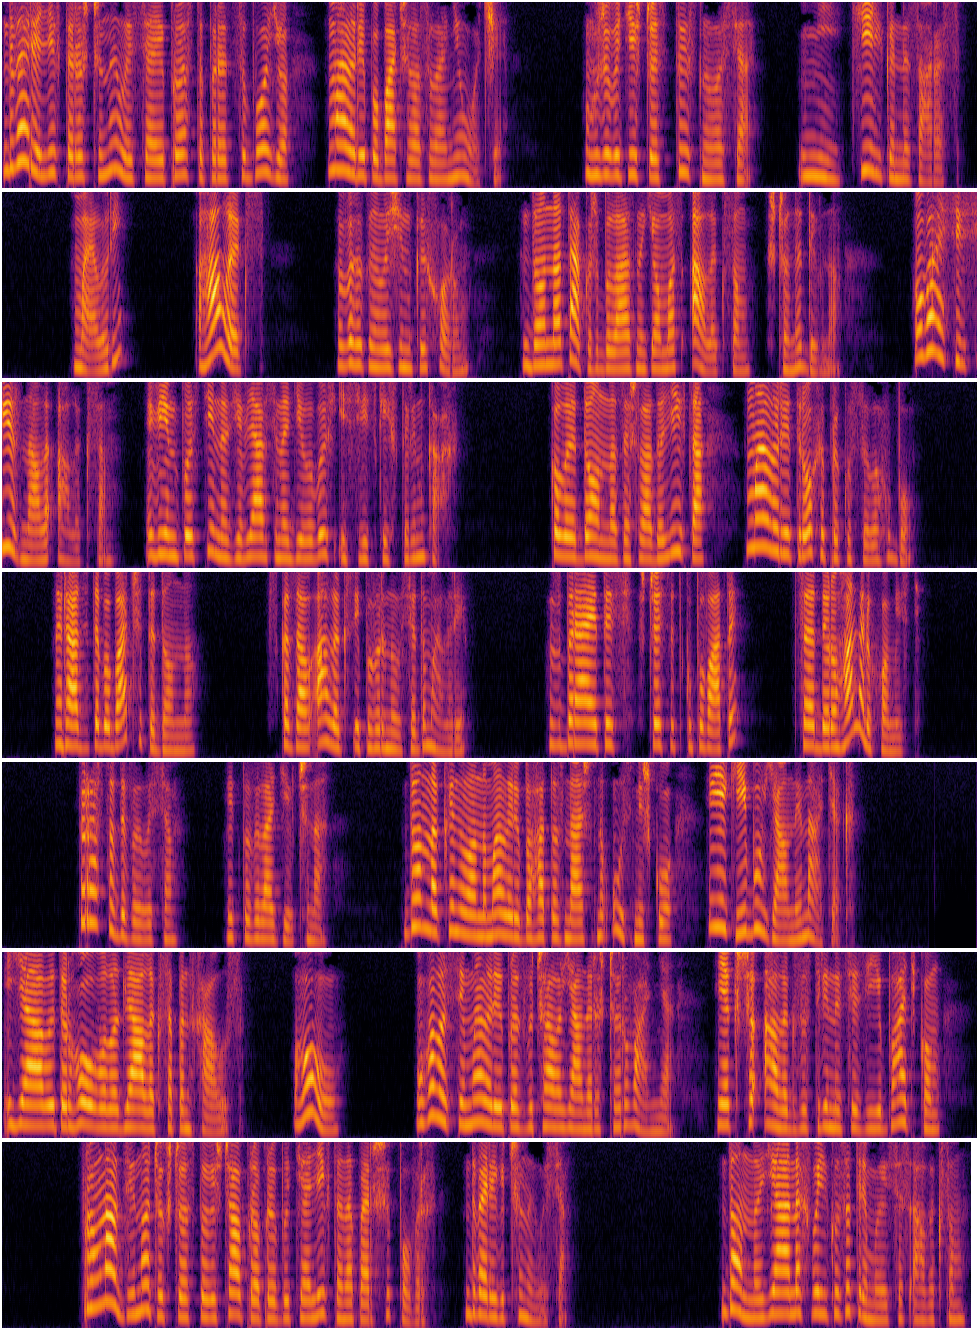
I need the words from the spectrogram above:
Двері ліфта розчинилися, і просто перед собою Мелорі побачила зелені очі. У животі щось тиснулося. Ні, тільки не зараз. Мелорі? Алекс. вигукнули жінки хором. Донна також була знайома з Алексом, що не дивно. У Васі всі знали Алекса. Він постійно з'являвся на ділових і світських сторінках. Коли Донна зайшла до ліфта, Мелорі трохи прикусила губу. Раді тебе бачити, Донно, сказав Алекс і повернувся до Мелорі. Збираєтесь щось тут купувати? Це дорога нерухомість? Просто дивилися, відповіла дівчина. Донна кинула на Мелорі багатозначну усмішку, в якій був явний натяк. Я виторговувала для Алекса Пентхаус. Гоу. У голосі Мелорі прозвучало явне розчарування. Якщо Алекс зустрінеться з її батьком, пролунав дзвіночок, що сповіщав про прибуття ліфта на перший поверх. Двері відчинилися. Донно, я на хвильку затримуюся з Алексом.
